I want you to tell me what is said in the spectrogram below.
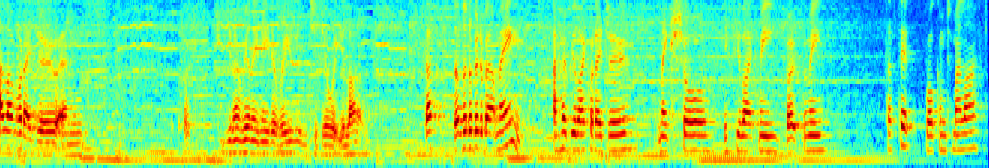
I love what I do and you don't really need a reason to do what you love. That's a little bit about me. I hope you like what I do make sure, if you like me, vote for me. That's it. Welcome to my life.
